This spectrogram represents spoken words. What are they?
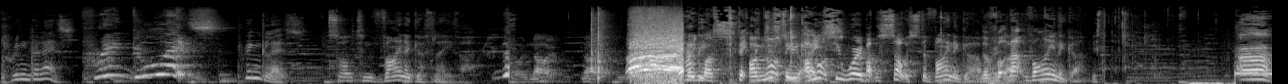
Pringles. Pringles. Pringles. Salt and vinegar flavour. Oh, no, no. Ah! Bring my stick I'm not too. I'm not too worried about the salt. It's the vinegar. The, worried vi- about. that vinegar. Ah.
